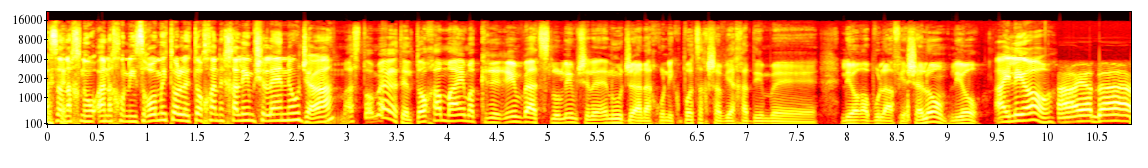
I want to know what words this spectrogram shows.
אז אנחנו, אנחנו נזרום איתו לתוך הנחלים של עין עוג'ה, אה? מה זאת אומרת? אל תוך המים הקרירים והצלולים של עין עוג'ה, אנחנו נקפוץ עכשיו יחד עם אה, ליאור אבולעפיה. שלום, ליאור. היי ליאור. היי הדר,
